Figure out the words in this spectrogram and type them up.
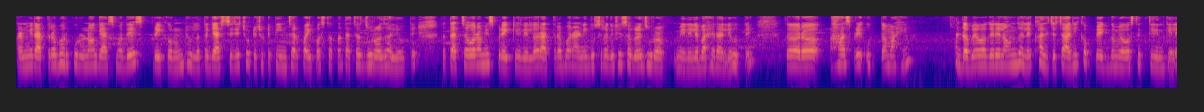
कारण मी रात्रभर पूर्ण गॅसमध्ये स्प्रे करून ठेवलं. तर गॅसचे जे छोटे छोटे तीन चार पाईप असतात ना त्याच्यात झुरळ झाले होते. तर त्याच्यावर आम्ही स्प्रे केलेलं रात्रभर आणि दुसऱ्या दिवशी सगळे झुरळ मेलेले बाहेर आले होते. तर हा स्प्रे उत्तम आहे. डबे वगैरे लावून झाले. खालचे चारही कप्पे एकदम व्यवस्थित क्लीन केले.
